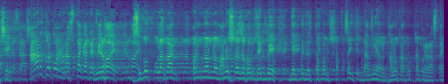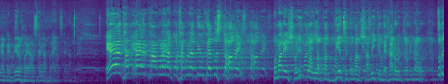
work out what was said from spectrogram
আসে। আর যখন রাস্তাঘাটে বের হয়, যুবক পোলাপান অন্য মানুষরা যখন দেখবে দেখবে যে তখন সবচাইতে দামি আর ভালো কাপড়টা পরে রাস্তাঘাটে বের হয়, আসে না এ সদ্গার তোমার স্বামীকে দেখানোর জন্য। তুমি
